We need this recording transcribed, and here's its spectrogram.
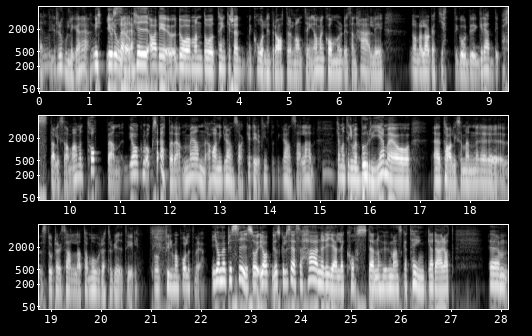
Mm. Det är roligare. Mycket Just roligare. Okej, okay, ja, det, då man då tänker så här med kolhydrater eller någonting, ja man kommer och det är en härlig någon har lagat jättegod gräddig pasta liksom. Ja men toppen, jag kommer också äta den men har ni grönsaker till det? Finns lite grönsallad? Mm. Kan man till och med börja med att eh, ta liksom en eh, stor tallrik sallad, ta morötter och grejer till. Så fyller man på lite med det. Ja men precis och jag, jag skulle säga så här när det gäller kosten och hur man ska tänka där att um,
